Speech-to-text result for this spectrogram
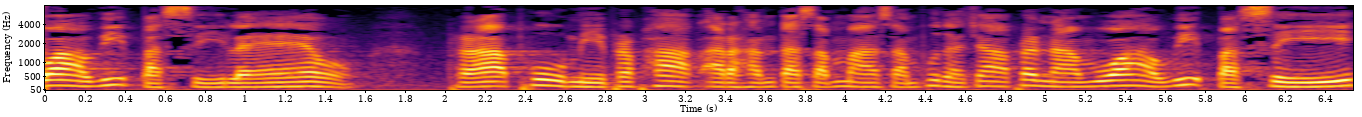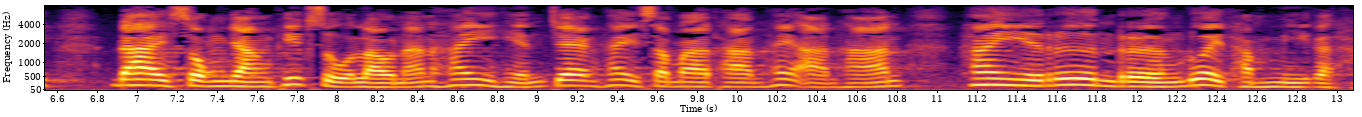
ว่าวิปัสสีแล้ว พระผู้มีพระภาคอรหันตสัมมาสัมพุทธเจ้า พระนามว่าวิปัสสีได้ทรงยังภิกษุเหล่านั้นให้เห็นแจ้งให้สมาทานให้อ่านหารให้รื่นเริงด้วยธรรมมีกถ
